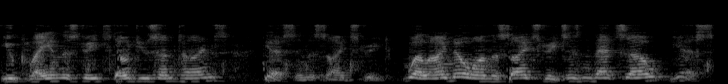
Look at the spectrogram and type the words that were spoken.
You play in the streets, don't you, sometimes? Yes, in the side street. Well, I know on the side streets, isn't that so? Yes.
